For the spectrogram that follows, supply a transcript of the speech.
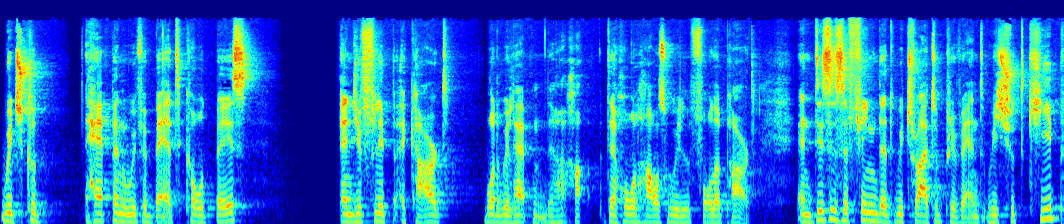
which could happen with a bad code base, and you flip a card, what will happen? The, the whole house will fall apart. And this is a thing that we try to prevent. We should keep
